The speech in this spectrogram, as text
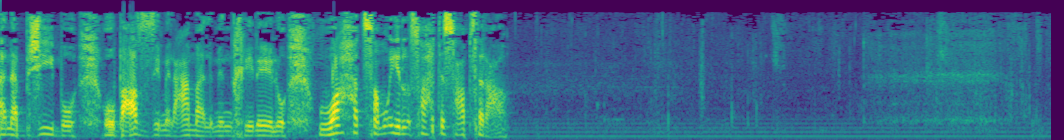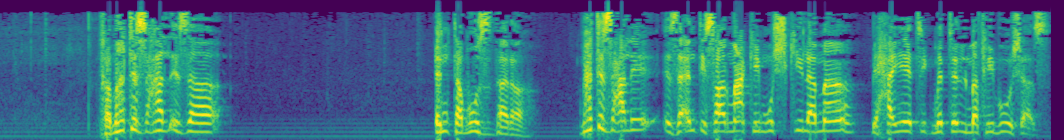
أنا بجيبه وبعظم العمل من خلاله. واحد صموئيل صح تسعة بسرعة. فما تزعل إذا أنت مزدرى ما تزعلي إذا أنت صار معك مشكلة ما بحياتك مثل ما في بوشس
